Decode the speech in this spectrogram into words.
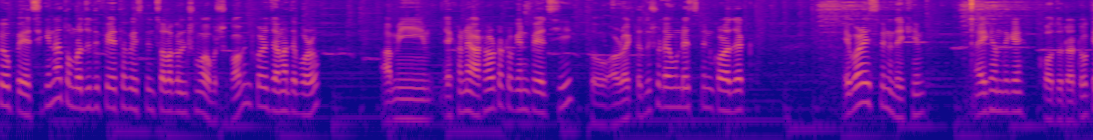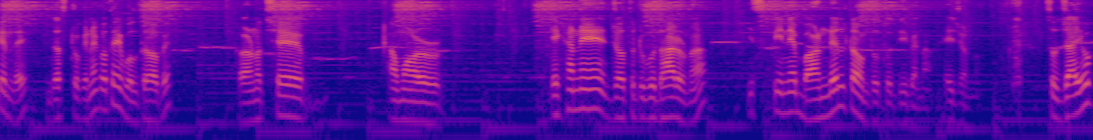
কেউ পেয়েছে কিনা, তোমরা যদি পেয়ে থাকো স্পিন চলাকালীন সময়, অবশ্যই কমেন্ট করে জানাতে পারো। আমি এখানে আঠারোটা টোকেন পেয়েছি, তো আরও একটা দুশো ডায়মন্ডে স্পিন করা যাক। এবারে স্পিনে দেখি, এখান থেকে কতটা টোকেন দেয়। জাস্ট টোকেনের কথাই বলতে হবে। কারণ হচ্ছে, আমার এখানে যতটুকু ধারণা স্পিনে বান্ডেলটা অন্তত দিবে না, এই জন্য। সো যাই হোক,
